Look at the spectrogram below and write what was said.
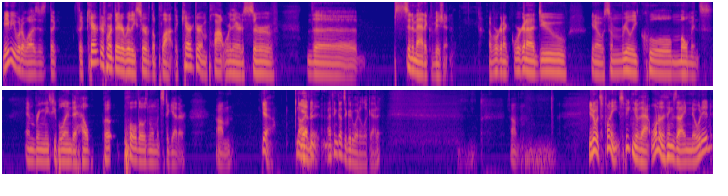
Maybe what it was is the the characters weren't there to really serve the plot. The character and plot were there to serve the cinematic vision of we're gonna we're gonna do you know some really cool moments and bring these people in to help pu- pull those moments together. Um, yeah. No, Yeah, I think I think that's a good way to look at it. Um, you know, it's funny. Speaking of that, one of the things that I noted,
